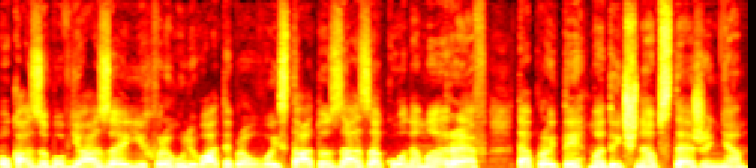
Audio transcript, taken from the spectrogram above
Указ зобов'язує їх врегулювати правовий статус за законами РФ та пройти медичне обстеження.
